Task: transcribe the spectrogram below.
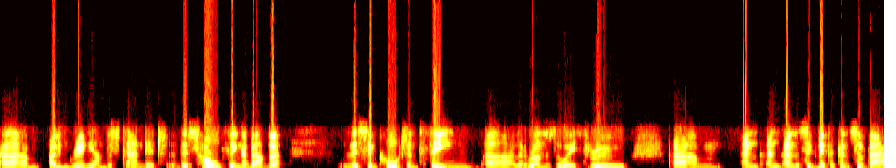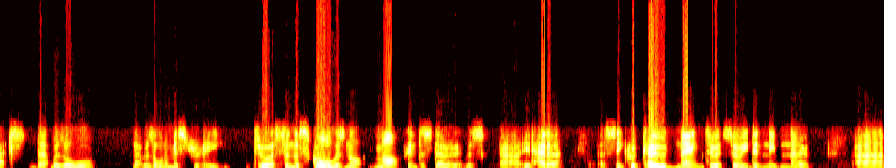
Um, I didn't really understand it. This whole thing about the this important theme uh, that runs the way through, um, and and and the significance of that. That was all that was all a mystery to us. And the score was not marked interstellar. It was uh, it had a, a secret code name to it, so he didn't even know. Uh,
